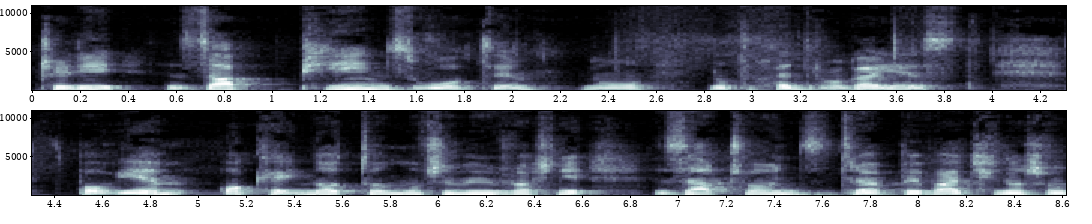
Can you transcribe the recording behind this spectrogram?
Czyli za 5 zł. No, no trochę droga jest. Powiem. Ok, no to możemy już właśnie zacząć zdrapywać naszą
